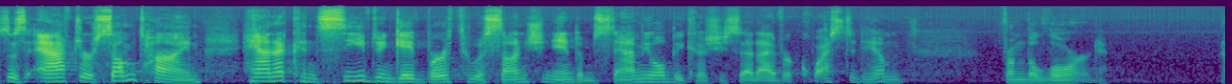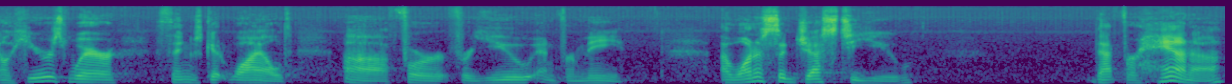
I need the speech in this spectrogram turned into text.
says, After some time, Hannah conceived and gave birth to a son. She named him Samuel because she said, I've requested him from the Lord. Now, here's where things get wild uh, for, for you and for me. I want to suggest to you that for Hannah,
